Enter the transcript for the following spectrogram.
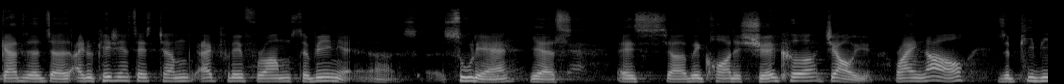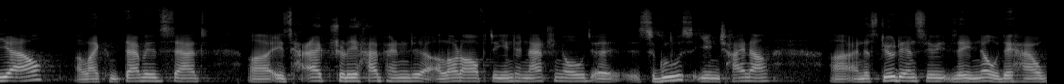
got the, the education system actually from uh, Sulian, yes It's, uh, we call it 学科教育. Right now, the PBL, uh, like David said, uh, it's actually happened a lot of the international uh, schools in China, uh, and the students, they, they, know they have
